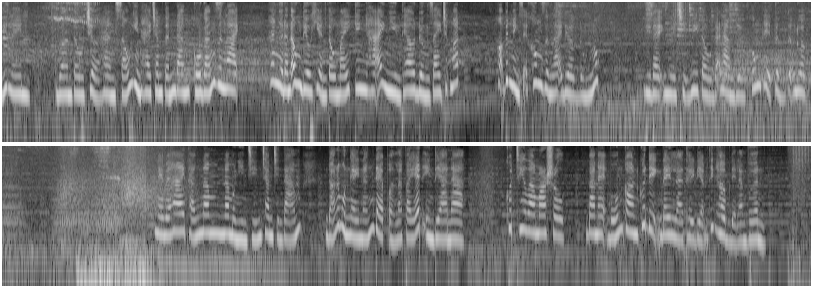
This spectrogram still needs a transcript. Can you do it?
rít lên. Đoàn tàu chở hàng 6.200 tấn đang cố gắng dừng lại. Hai người đàn ông điều khiển tàu máy kinh hãi nhìn theo đường dây trước mắt. Họ biết mình sẽ không dừng lại được đúng lúc. Vì vậy, người chỉ huy tàu đã làm điều không thể tưởng tượng được. Ngày 12 tháng 5 năm 1998, đó là một ngày nắng đẹp ở Lafayette, Indiana. Cotilla Marshall, ba mẹ bốn con quyết định đây là thời điểm thích hợp để làm vườn.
